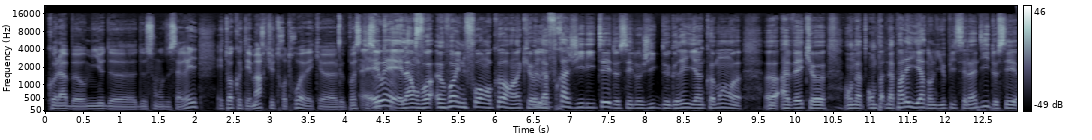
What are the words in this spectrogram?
collab au milieu de, de, son, de sa grille. Et toi, côté marque, tu te retrouves avec le poste qui Et ouais, là on voit, on voit une fois encore hein, que la mhm. fragilité de ces logiques de grille, hein, comment avec, on, a, on a parlé hier dans le UP c'est lundi de ces,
